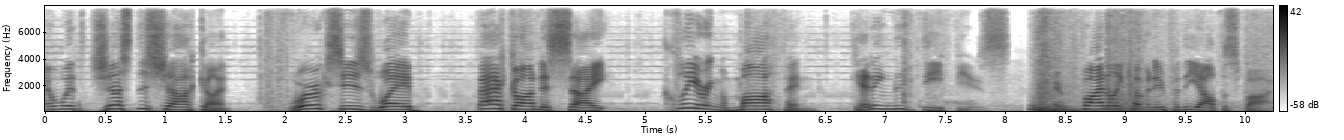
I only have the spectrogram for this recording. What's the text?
And with just the shotgun, works his way back onto site, clearing him off and getting the defuse. And finally coming in for the alpha spot.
